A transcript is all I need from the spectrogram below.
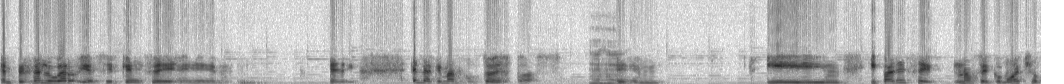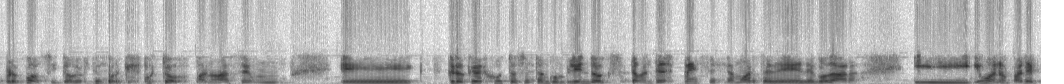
en primer lugar voy a decir que es, eh, es, es la que más me gustó de todas. Eh, y, parece, no sé, como hecho propósito, ¿viste? Porque justo, bueno, hace un... Eh, creo que hoy justo se están cumpliendo exactamente meses la muerte de, Godard. Y, y bueno, pare,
